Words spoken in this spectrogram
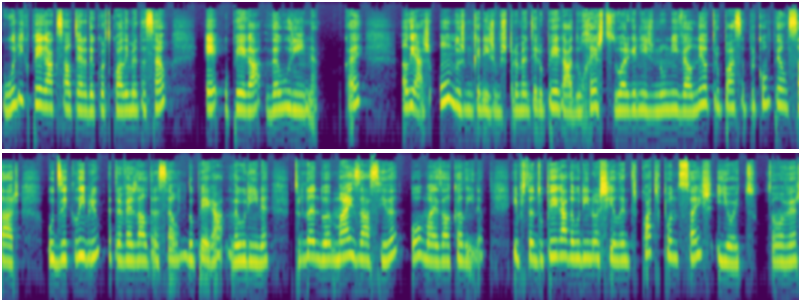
O único pH que se altera de acordo com a alimentação é o pH da urina, ok? Aliás, um dos mecanismos para manter o pH do resto do organismo num nível neutro passa por compensar o desequilíbrio através da alteração do pH da urina, tornando-a mais ácida ou mais alcalina. E, portanto, o pH da urina oscila entre 4,6 e 8. Estão a ver?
